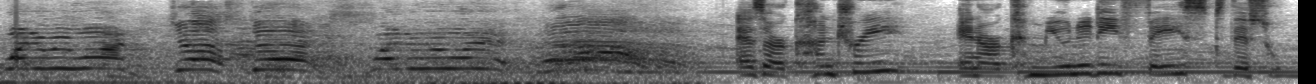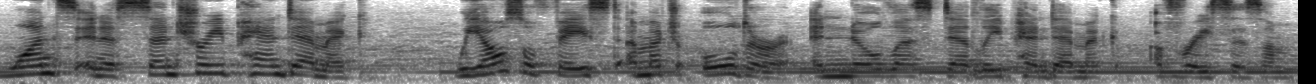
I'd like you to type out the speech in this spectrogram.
What do we want? Justice! When do we want it? Now! As our country and our community faced this once in a century pandemic, we also faced a much older and no less deadly pandemic of racism.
